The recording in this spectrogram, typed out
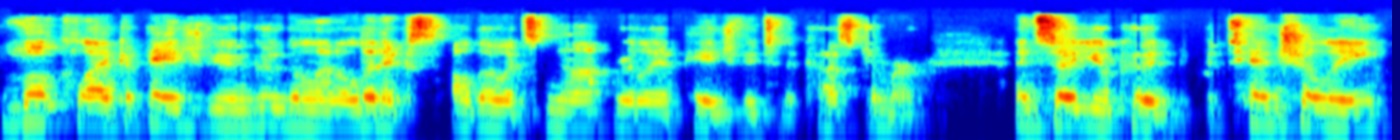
look like a page view in Google Analytics, although it's not really a page view to the customer. And so you could potentially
